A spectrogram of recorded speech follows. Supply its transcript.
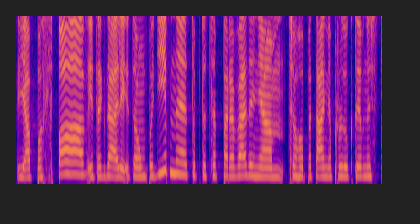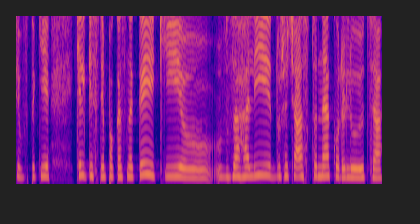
я поспав і так далі і тому подібне. Тобто, це переведення цього питання продуктивності в такі кількісні показники, які е, взагалі дуже часто не корелюються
